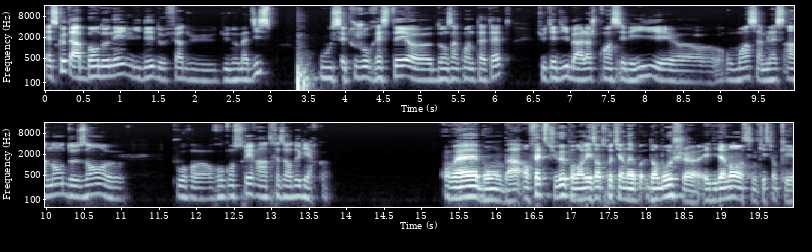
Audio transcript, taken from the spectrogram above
est-ce que tu as abandonné l'idée de faire du, du nomadisme ou c'est toujours resté dans un coin de ta tête? Tu t'es dit, bah là, je prends un CDI et au moins ça me laisse un an, deux ans pour reconstruire un trésor de guerre, quoi. Ouais, bon, bah en fait, si tu veux, pendant les entretiens d'embauche, euh, évidemment, c'est une question qui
